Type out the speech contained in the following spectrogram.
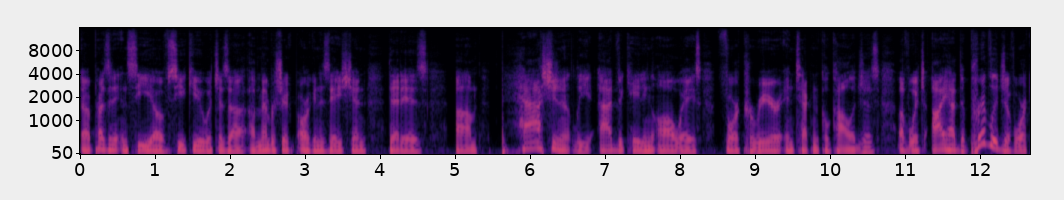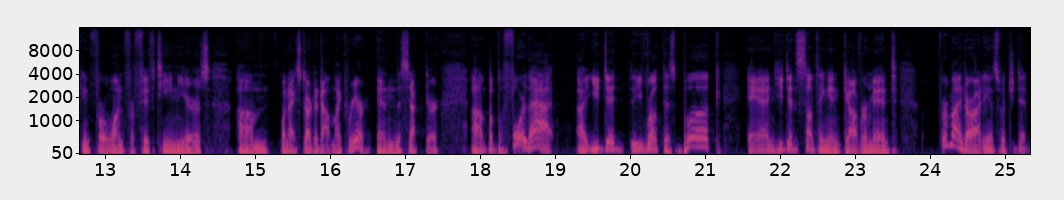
uh, president and CEO of CQ, which is a, a membership organization that is um, passionately advocating always for career and technical colleges, of which I had the privilege of working for one for 15 years um, when I started out my career in the sector. Uh, but before that, uh, you did you wrote this book and you did something in government. Remind our audience what you did.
